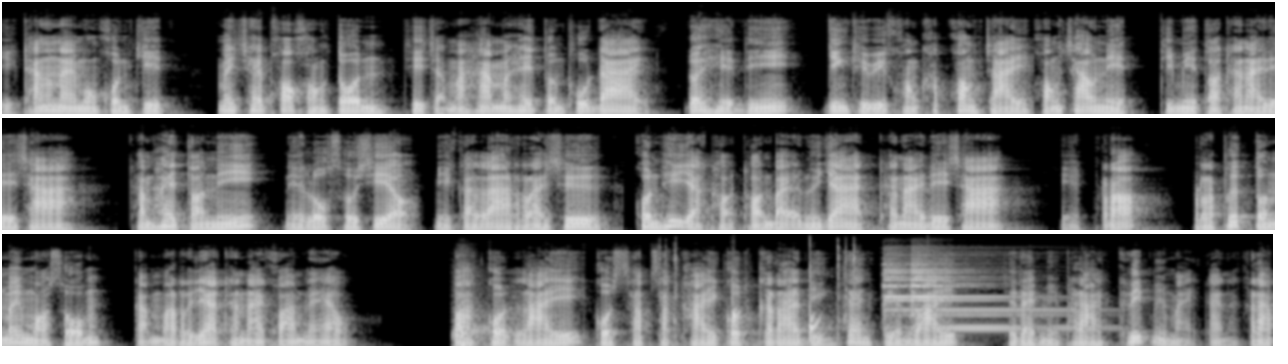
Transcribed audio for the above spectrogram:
อีกทั้งนายมงคลกิจ ไม่ใช่พ่อของตนที่จะมาห้ามไม่ให้ตนพูดได้ด้วยเหตุนี้ยิ่งทีวีความคับข้องใจของชาวเน็ตที่มีต่อทนายเดชาทำให้ตอนนี้ในโลกโซเชียลมีการล่ารายชื่อ คนที่อยากถอดถอนใบอนุญาตทนายเดชา เหตุเพราะประพฤติตนไม่เหมาะสมกับมารยาททนายความแล้ว ฝากกดไลค์ กด Subscribe กดกระดิ่งแจ้งเตือนไว้ จะได้ไม่พลาดคลิปใหม่ๆกันนะครับ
